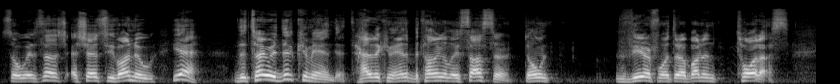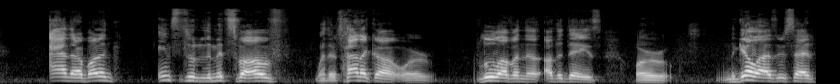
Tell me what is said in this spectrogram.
So when it says Asher Tzivanu, yeah, the Torah did command it. How did it command it? You Leisaser, don't veer from what the Rabbanan taught us. And the Rabbanan instituted the mitzvah of whether it's Hanukkah or Lulav on the other days or Megillah, as we said,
